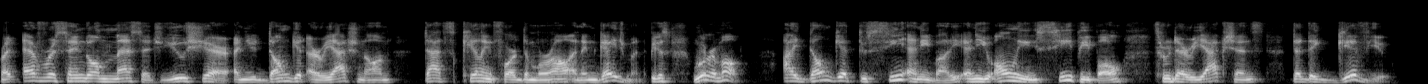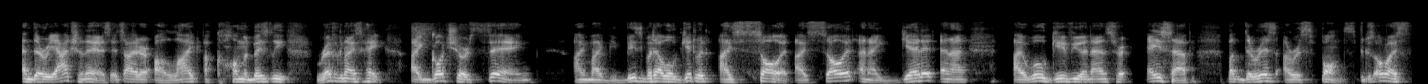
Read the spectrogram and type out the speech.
Right. Every single message you share and you don't get a reaction on, that's killing for the morale and engagement because we're remote. I don't get to see anybody, and you only see people through their reactions that they give you. And the reaction is it's either a like, a comment, basically recognize, hey, I got your thing. I might be busy, but I will get to it. I saw it. I saw it and I get it. And I, I will give you an answer ASAP, but there is a response because otherwise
